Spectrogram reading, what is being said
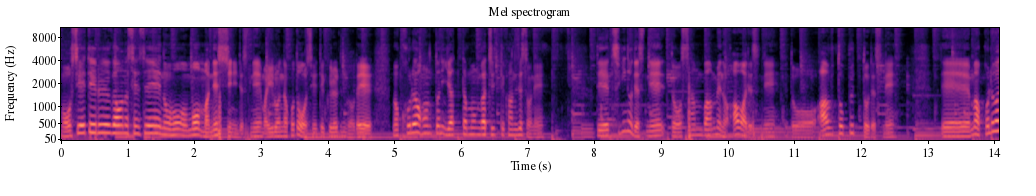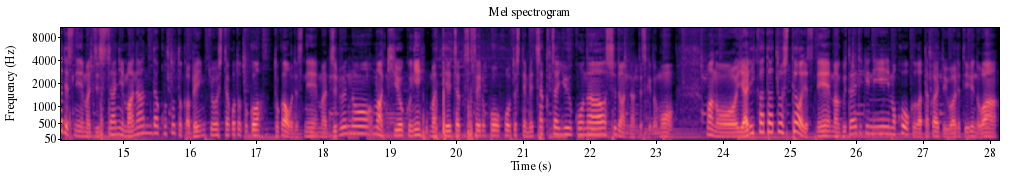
まあ、教えている側の先生の方も、まあ、熱心にですね、まあ、いろんなことを教えてくれるので、まあ、これは本当にやったもん勝ちって感じですよね。で次のですね、3番目の「あ」はですね、アウトプットですね。でまあ、これはですね、まあ、実際に学んだこととか勉強したこととかとかをですね、まあ、自分の、ま、記憶に、ま、定着させる方法としてめちゃくちゃ有効な手段なんですけども、まあ、のやり方としてはですね、ま、具体的に、ま、効果が高いと言われているのは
